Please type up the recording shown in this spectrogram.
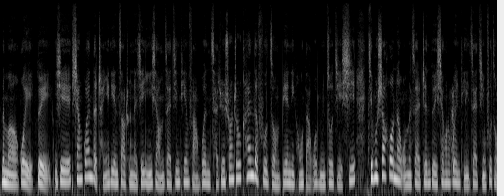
那么会对一些相关的产业链造成哪些影响？我们在今天访问财讯双周刊的副总编李宏达为我们做解析。节目稍后呢，我们再针对相关的问题再请副总。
